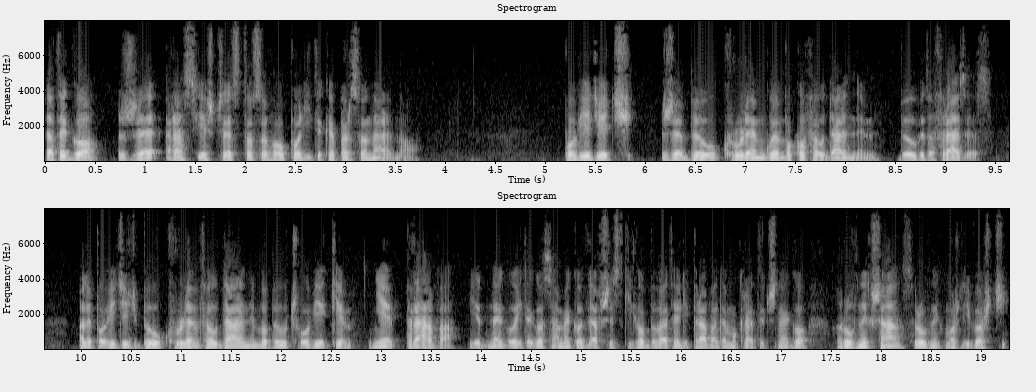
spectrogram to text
Dlatego, że raz jeszcze stosował politykę personalną. Powiedzieć, że był królem głęboko feudalnym, byłby to frazes, ale powiedzieć był królem feudalnym, bo był człowiekiem nie prawa, jednego i tego samego dla wszystkich obywateli prawa demokratycznego, równych szans, równych możliwości,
